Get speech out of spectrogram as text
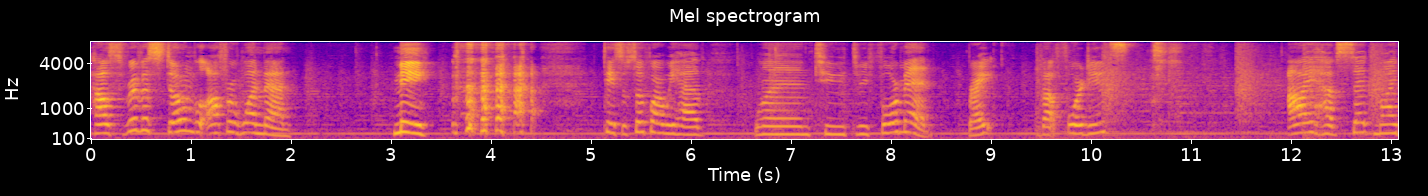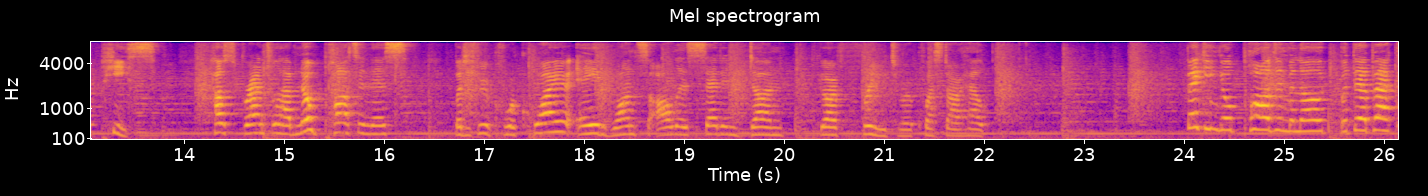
House Riverstone will offer one man. Me. okay, so so far we have one, two, three, four men, right? About four dudes. I have said my piece. House Branch will have no part in this, but if you require aid once all is said and done, you are free to request our help. Begging your pardon, my lord, but they're back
